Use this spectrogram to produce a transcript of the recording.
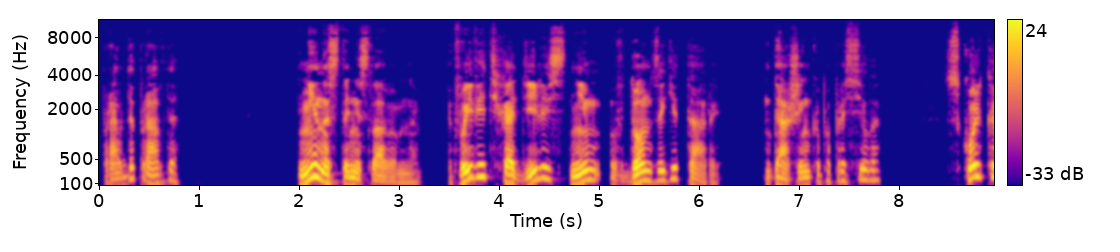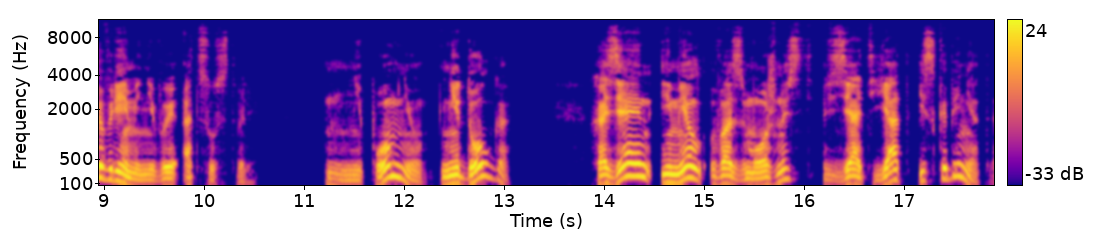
Правда, правда. Нина Станиславовна, вы ведь ходили с ним в дом за гитарой. Дашенька попросила. Сколько времени вы отсутствовали? Не помню, недолго. Хозяин имел возможность взять яд из кабинета.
